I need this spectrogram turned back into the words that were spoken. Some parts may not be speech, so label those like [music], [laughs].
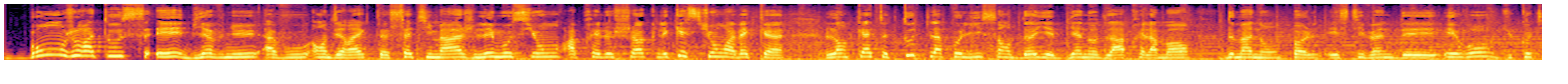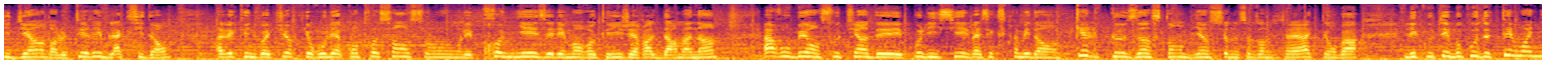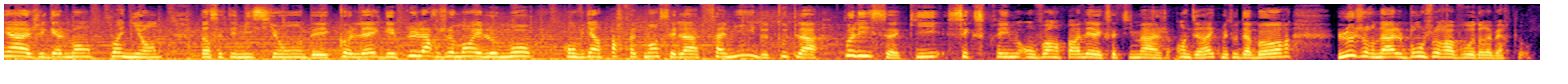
Bonjour à tous et bienvenue à vous en direct. Cette image, l'émotion après le choc, les questions avec euh, l'enquête, toute la police en deuil et bien au-delà après la mort de Manon, Paul et Steven, des héros du quotidien dans le terrible accident avec une voiture qui roulait à contresens selon les premiers éléments recueillis. Gérald Darmanin à en soutien des policiers. Il va s'exprimer dans quelques instants. Bien sûr, nous sommes en direct et on va l'écouter. Beaucoup de témoignages également poignants dans cette émission des collègues et plus largement, et le mot convient parfaitement, c'est la famille de toute la police qui s'exprime. On va en parler avec cette image en direct. Mais tout d'abord, le journal. Bonjour à vous, Audrey Berthaud.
